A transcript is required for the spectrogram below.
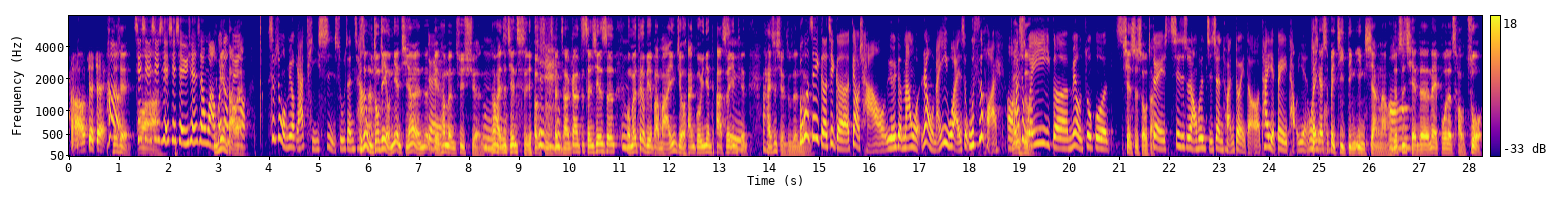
好，谢谢，谢谢，谢谢，谢谢，谢谢于先生哇，观众朋友。是不是我们有给他提示苏贞昌？可是我们中间有念其他人给他们去选，他还是坚持要苏贞昌。刚才陈先生，我们特别把马英九、韩国瑜念大声一点，他还是选苏贞昌。不过这个这个调查哦，有一个蛮我让我蛮意外的是吴思怀哦，他是唯一一个没有做过县市首长，对县市首长或者执政团队的哦，他也被讨厌。他应该是被既定印象了，就之前的那一波的炒作，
